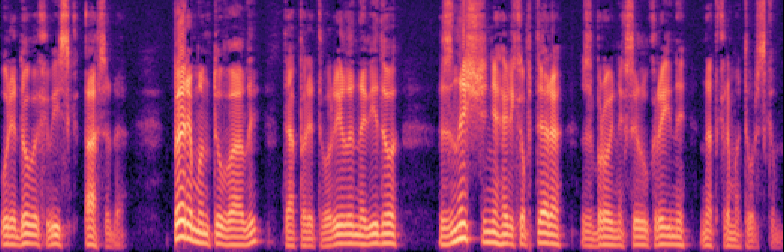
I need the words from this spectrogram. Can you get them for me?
урядових військ Асада перемонтували та перетворили на відео знищення гелікоптера Збройних сил України над Краматорськом.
